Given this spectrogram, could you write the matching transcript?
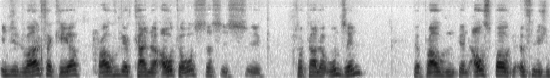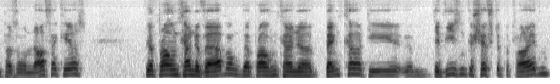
Individualverkehr brauchen wir keine Autos, das ist äh, totaler Unsinn. Wir brauchen den Ausbau des öffentlichen Personennahverkehrs. Wir brauchen keine Werbung, wir brauchen keine Banker, die äh, Devisengeschäfte betreiben.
